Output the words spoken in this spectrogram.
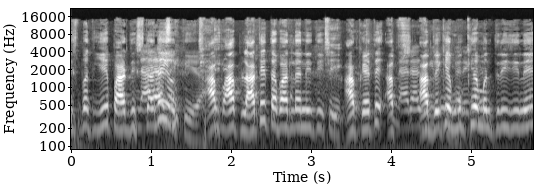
इस बात ये पारदर्शिता नहीं होती है। आप आप लाते तबादला नीति। आप कहते अब आप देखिए मुख्यमंत्री जी ने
